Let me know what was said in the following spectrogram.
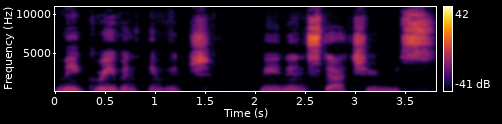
make graven image meaning statues,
